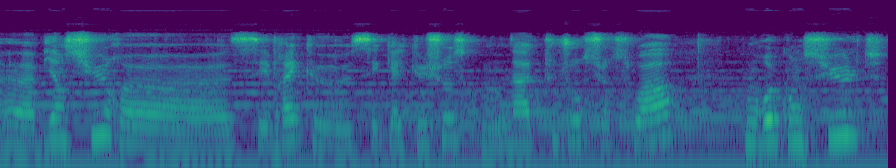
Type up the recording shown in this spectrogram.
euh, bien sûr, c'est vrai que c'est quelque chose qu'on a toujours sur soi, qu'on reconsulte,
